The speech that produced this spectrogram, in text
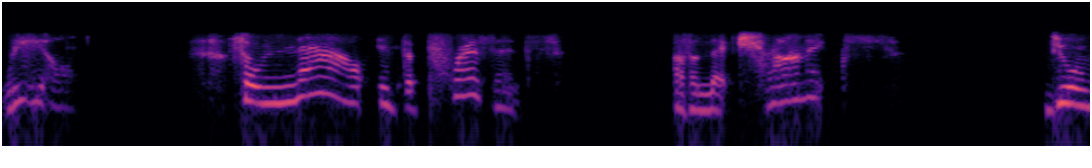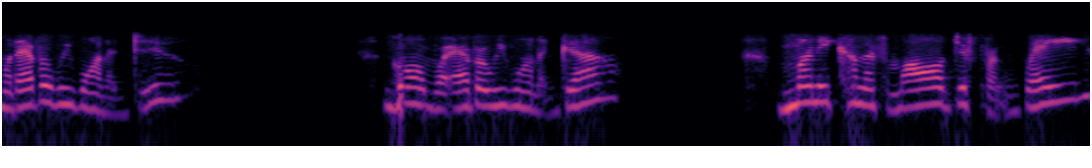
real so now in the presence of electronics doing whatever we want to do going wherever we want to go, money coming from all different ways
